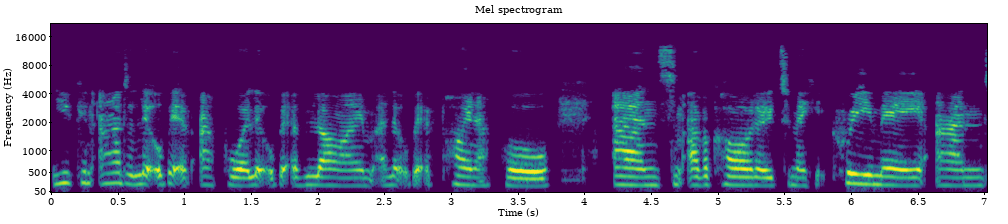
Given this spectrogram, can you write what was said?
you can add a little bit of apple, a little bit of lime, a little bit of pineapple, and some avocado to make it creamy, and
